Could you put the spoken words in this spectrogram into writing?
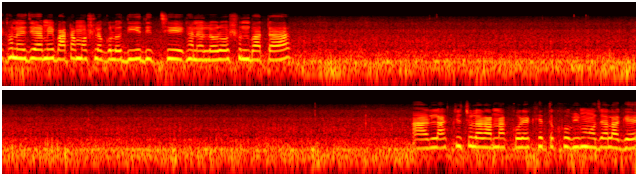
এখন এই যে আমি বাটা মশলাগুলো দিয়ে দিচ্ছি, এখানে হলো রসুন বাটা। আর লাকড়ি চুলা রান্না করে খেতে খুবই মজা লাগে।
